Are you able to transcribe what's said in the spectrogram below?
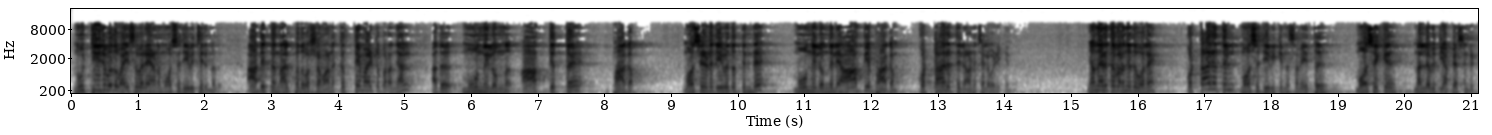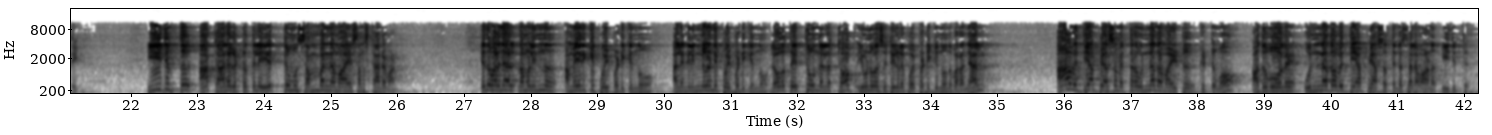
നൂറ്റി ഇരുപത് വയസ്സ് വരെയാണ് മോശ ജീവിച്ചിരുന്നത്. ആദ്യത്തെ നാൽപ്പത് വർഷമാണ്. കൃത്യമായിട്ട് പറഞ്ഞാൽ അത് മൂന്നിലൊന്ന്. ആദ്യത്തെ ഭാഗം. മോശയുടെ ജീവിതത്തിന്റെ മൂന്നിലൊന്നിലെ ആദ്യ ഭാഗം. കൊട്ടാരത്തിലാണ് ചെലവഴിക്കുന്നത്. ഞാൻ നേരത്തെ പറഞ്ഞതുപോലെ കൊട്ടാരത്തിൽ മോശ ജീവിക്കുന്ന സമയത്ത് മോശയ്ക്ക് നല്ല വിദ്യാഭ്യാസം കിട്ടി. ഈജിപ്ത് ആ കാലഘട്ടത്തിലെ ഏറ്റവും സമ്പന്നമായ സംസ്കാരമാണ്. എന്ന് പറഞ്ഞാൽ നമ്മൾ ഇന്ന് അമേരിക്കയിൽ പോയി പഠിക്കുന്നു അല്ലെങ്കിൽ ഇംഗ്ലണ്ടിൽ പോയി പഠിക്കുന്നു ലോകത്തെ ഏറ്റവും നല്ല ടോപ്പ് യൂണിവേഴ്സിറ്റികളിൽ പോയി പഠിക്കുന്നു എന്ന് പറഞ്ഞാൽ ആ വിദ്യാഭ്യാസം എത്ര ഉന്നതമായിട്ട് കിട്ടുമോ അതുപോലെ ഉന്നത വിദ്യാഭ്യാസത്തിന്റെ സ്ഥലമാണ് ഈജിപ്ത്.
